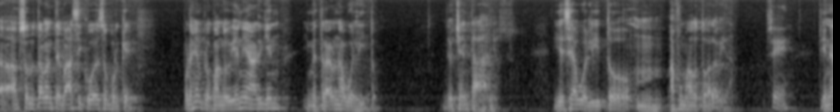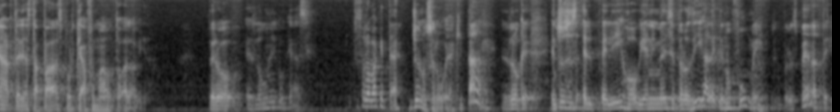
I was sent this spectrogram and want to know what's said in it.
absolutamente básico eso porque por ejemplo, cuando viene alguien y me trae un abuelito de 80 años y ese abuelito mm, ha fumado toda la vida. Sí. Tiene arterias tapadas porque ha fumado toda la vida. Pero es lo único que hace. ¿Tú se lo va a quitar? Yo no se lo voy a quitar. lo que, entonces el, el hijo viene y me dice, pero dígale que no fume. Pero espérate.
